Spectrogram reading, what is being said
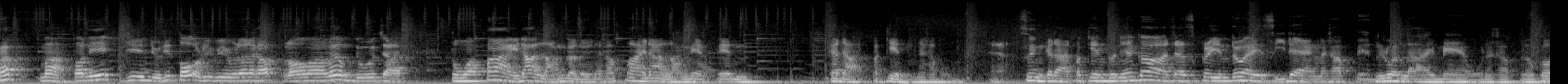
ครับมาตอนนี้ยืนอยู่ที่โต๊ะรีวิวแล้วนะครับ เรามาเริ่มดูจากตัวป้ายด้านหลังกันเลยนะครับ ป้ายด้านหลังเนี่ยเป็นกระดาษประเก็นนะครับผมอ่า ซึ่งกระดาษประเก็นตัวนี้ก็จะสกรีนด้วยสีแดงนะครับ เป็นลวดลายแมวนะครับ แล้วก็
